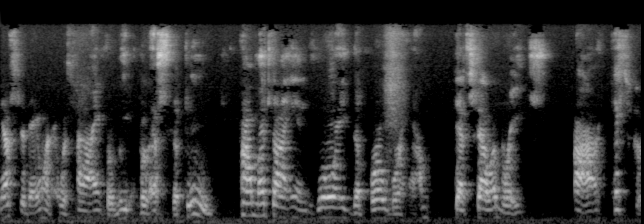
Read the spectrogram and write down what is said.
yesterday when it was time for me to bless the food, how much I enjoyed the program that celebrates our history.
